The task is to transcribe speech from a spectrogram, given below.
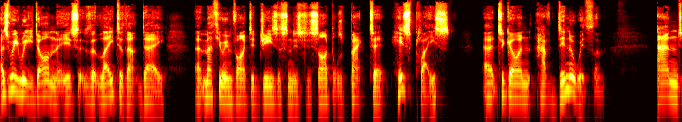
as we read on, is that later that day, uh, Matthew invited Jesus and his disciples back to his place uh, to go and have dinner with them. And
